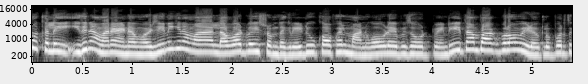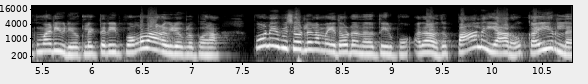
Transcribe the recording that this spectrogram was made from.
மக்களே இது நான் வரேன். நம்ம இன்னைக்கு நம்ம love advice from the great யூ காஃபல் மனுவோட எபிசோட் டுவெண்ட்டி தான் பார்க்க போகிறோம் வீடியோக்குள்ள போகிறதுக்கு முன்னாடி வீடியோக்குள்ள தட்டிட்டு போங்க. வாங்க வீடியோக்குள்ள போகலாம் போன எபிசோடில் நம்ம இதோட நிறுத்தியிருப்போம். அதாவது பாலை யாரோ கயிறில்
